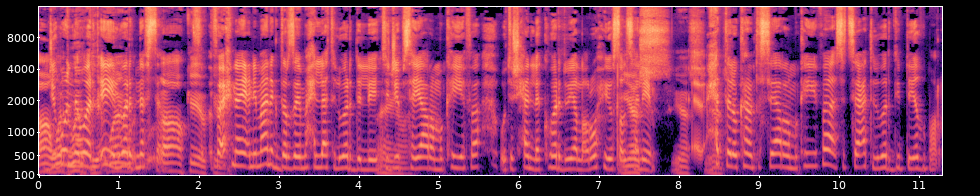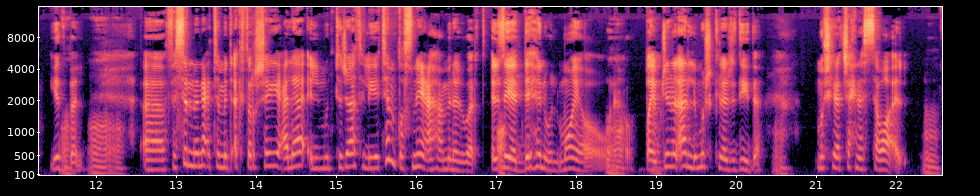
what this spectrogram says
آه جيبوا لنا ورد، ي- إيه، الورد نفسه. آه okay okay فإحنا يعني ما نقدر زي محلات الورد اللي أيوة. تجيب سيارة مكيفة وتشحن لك ورد ويلا روح يوصل yes، سليم yes yes. حتى لو كانت السيارة المكيفة ست ساعات الورد يبدأ يضمر يذبل آه. آه. آه فصرنا نعتمد أكثر شيء على المنتجات اللي يتم تصنيعها من الورد اللي زي okay. الدهن والموية ونحوه طيب جينا الآن لمشكلة جديدة مم. مشكلة شحن السوائل مم.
